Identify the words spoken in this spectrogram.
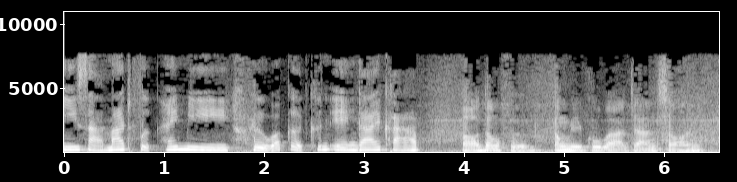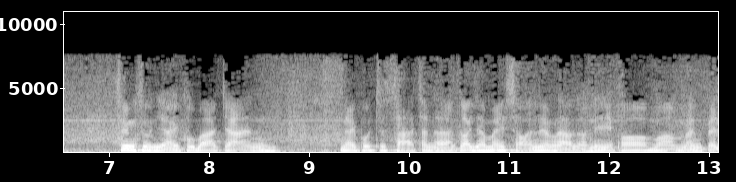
นี้สามารถฝึกให้มี หรือว่าเกิดขึ้นเองได้ครับอ๋อต้องฝึกต้องมีครูบาอาจารย์สอน ซึ่งส่วนใหญ่ครูบาอาจารย์ในพุทธศาสนาก็จะไม่สอนเรื่องราวเหล่านี้ เพราะว่ามันเป็น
